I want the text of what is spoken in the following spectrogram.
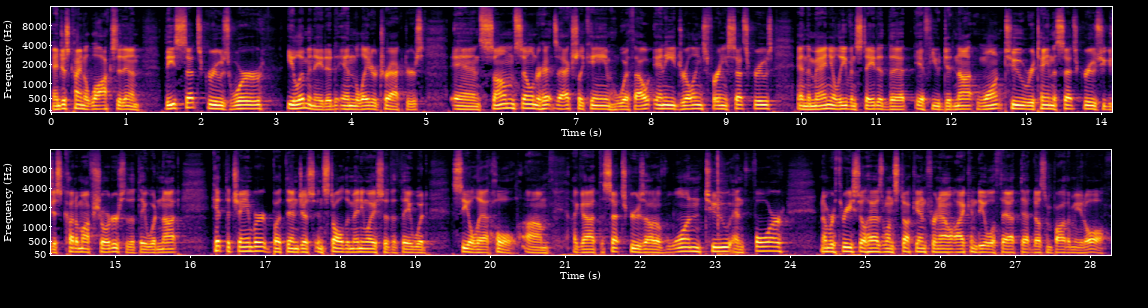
and just kind of locks it in. These set screws were eliminated in the later tractors. And some cylinder heads actually came without any drillings for any set screws. And the manual even stated that if you did not want to retain the set screws, you could just cut them off shorter so that they would not hit the chamber, but then just install them anyway so that they would seal that hole. Um, I got the set screws out of one, two, and four. Number three still has one stuck in for now. I can deal with that. That doesn't bother me at all.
